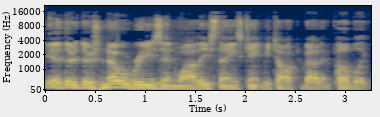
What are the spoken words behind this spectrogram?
yeah, there, there's no reason why these things can't be talked about in public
